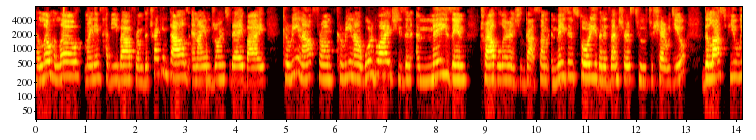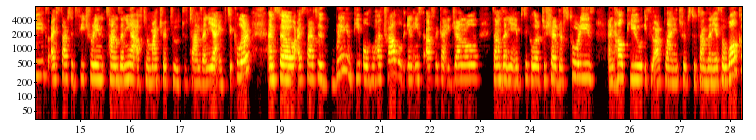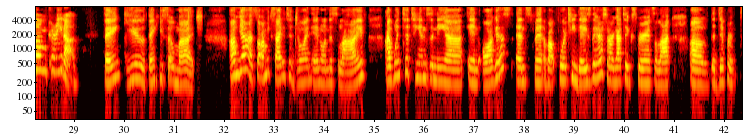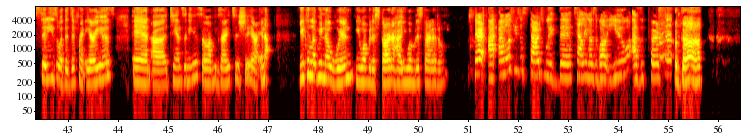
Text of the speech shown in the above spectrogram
Hello, hello. My name's Habiba from the Trekking Pals, and I am joined today by Karina from Karina Worldwide. She's an amazing traveler, and she's got some amazing stories and adventures to, to share with you. The last few weeks, I started featuring Tanzania after my trip to, to Tanzania in particular. And so I started bringing people who have traveled in East Africa in general, Tanzania in particular, to share their stories and help you if you are planning trips to Tanzania. So welcome, Karina. Thank you. Thank you so much. Um, yeah, so I'm excited to join in on this live. I went to Tanzania in August and spent about 14 days there. So I got to experience a lot of the different cities or the different areas in uh, Tanzania. So I'm excited to share. And you can let me know when you want me to start or how you want me to start. I don't. Sure. I, I want you to start with the, telling us about you as a person. Oh, duh.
